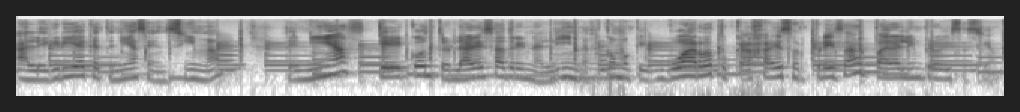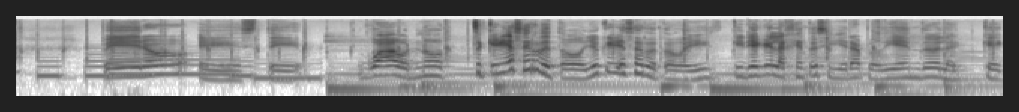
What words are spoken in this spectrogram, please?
alegría que tenías encima, tenías que controlar esa adrenalina. Es como que guarda tu caja de sorpresa para la improvisación. Pero, este, wow, no, se quería hacer de todo, yo quería hacer de todo y quería que la gente siguiera aplaudiendo, que,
